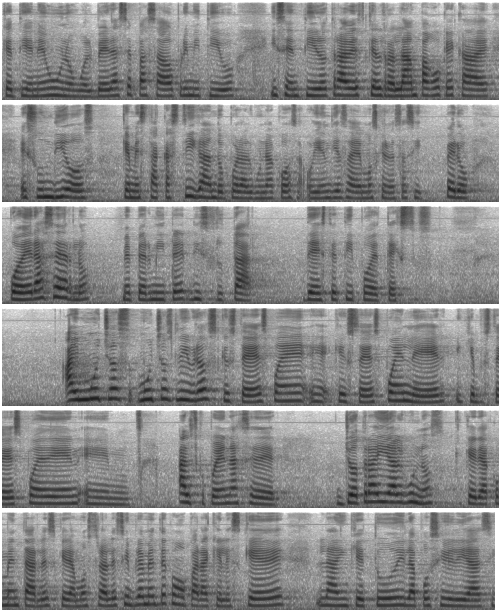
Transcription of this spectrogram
que, tiene uno, volver a ese pasado primitivo y sentir otra vez que el relámpago que cae es un Dios que me está castigando por alguna cosa. Hoy en día sabemos que no es así, pero poder hacerlo me permite disfrutar de este tipo de textos. Hay muchos, muchos libros que ustedes pueden, eh, que ustedes pueden leer y que ustedes pueden, em, a los que pueden acceder. Yo traía algunos que quería comentarles, quería mostrarles simplemente como para que les quede la inquietud y la posibilidad, si,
